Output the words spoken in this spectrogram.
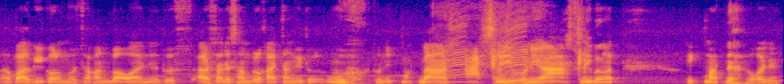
apalagi kalau misalkan bakwanya terus harus ada sambal kacang gitu. Uh, tuh nikmat banget. Asli ini asli banget. Nikmat dah pokoknya.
